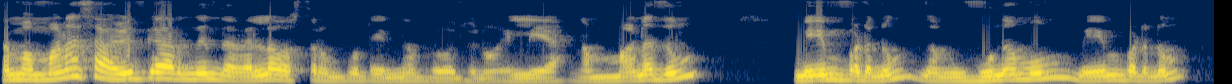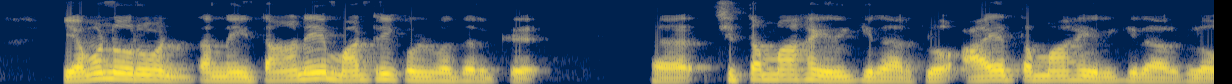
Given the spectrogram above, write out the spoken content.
நம்ம மனசு அழுக்கா இருந்து இந்த வெள்ளை வஸ்திரம் போட்டு என்ன பிரயோஜனம் இல்லையா? நம் மனதும் மேம்படணும் நம் குணமும் மேம்படணும். எவன் ஒருவன் தன்னை தானே மாற்றிக்கொள்வதற்கு அஹ், சித்தமாக இருக்கிறார்களோ ஆயத்தமாக இருக்கிறார்களோ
